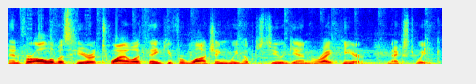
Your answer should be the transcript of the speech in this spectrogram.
And for all of us here at TWILA, thank you for watching. We hope to see you again right here next week.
